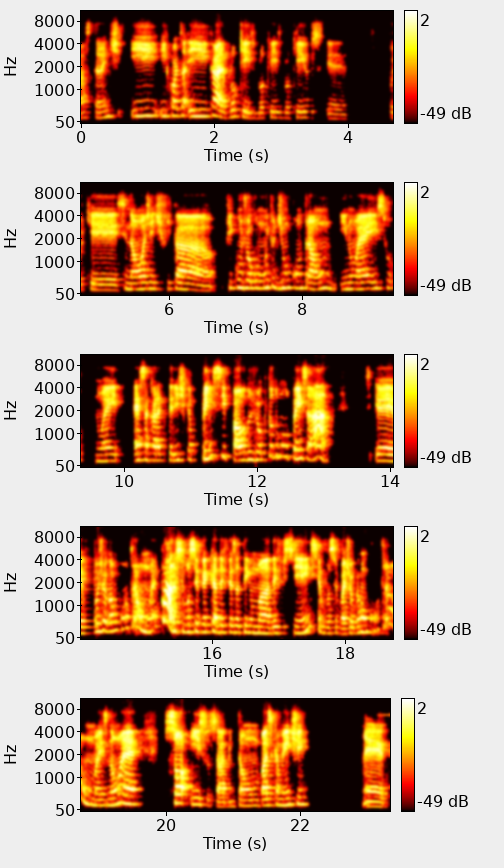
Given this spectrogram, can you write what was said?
Bastante. E, e, corta, e cara, bloqueios, bloqueios, bloqueios. É... porque senão a gente fica. Fica um jogo muito de um contra um, e não é isso, não é essa característica principal do jogo, que todo mundo pensa, ah, é, vou jogar um contra um. É claro, se você vê que a defesa tem uma deficiência, você vai jogar um contra um, mas não é só isso, sabe? Então, basicamente, é,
